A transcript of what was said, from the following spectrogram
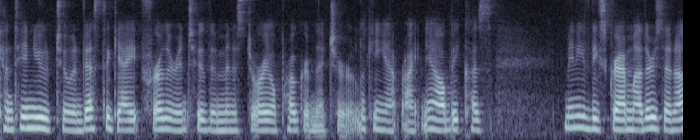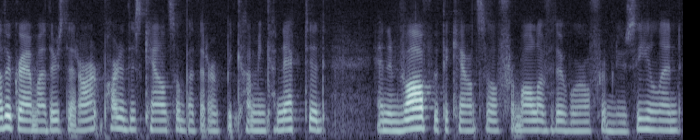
continue to investigate further into the ministerial program that you're looking at right now because many of these grandmothers and other grandmothers that aren't part of this council but that are becoming connected and involved with the council from all over the world, from New Zealand,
